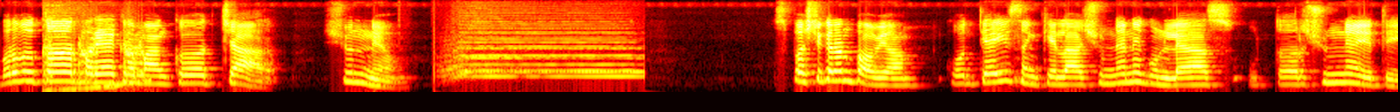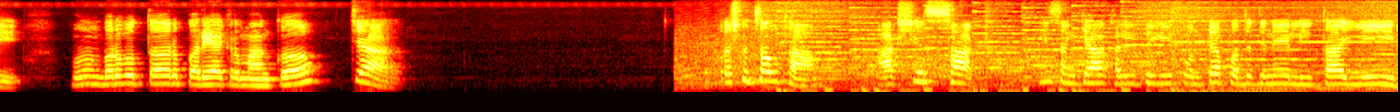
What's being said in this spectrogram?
बरोबर उत्तर पर्याय क्रमांक चार. शून्य. स्पष्टीकरण पाहूया. कोणत्याही संख्येला शून्याने गुणल्यास उत्तर शून्य येते. म्हणून बरोबर उत्तर पर्याय क्रमांक चार. प्रश्न चौथा. आठशे साठ ही संख्या खालीलपैकी कोणत्या पद्धतीने लिहिता येईल?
